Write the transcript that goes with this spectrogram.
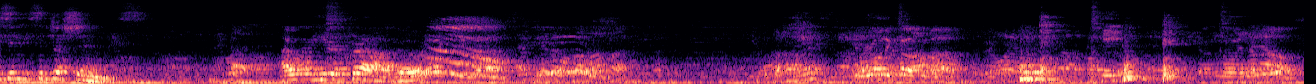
City suggestions. I want to hear a crowd go. Bahamas? We're going to Kokomo. Cape. Kokomo in the house.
